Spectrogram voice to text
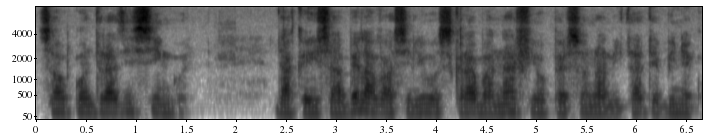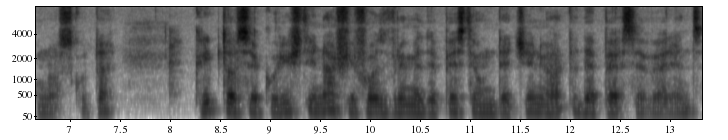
s-au contrazis singuri. Dacă Isabela Vasiliu Scraba n-ar fi o personalitate bine cunoscută, criptosecuriștii n-ar fi fost vreme de peste un deceniu atât de perseverenți,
